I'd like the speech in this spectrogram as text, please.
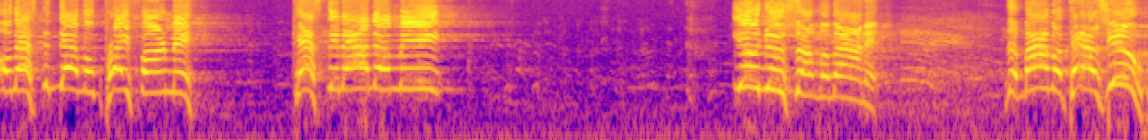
oh, that's the devil. Pray for me. Cast it out of me. You do something about it. The Bible tells you.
